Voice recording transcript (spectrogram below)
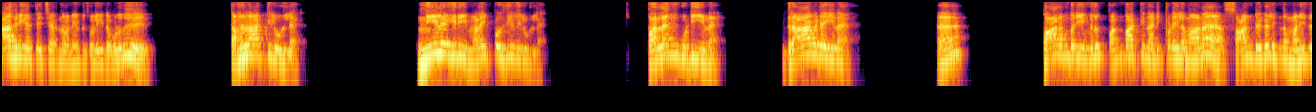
நாகரிகத்தை சேர்ந்தவன் என்று சொல்லுகிற பொழுது தமிழ்நாட்டில் உள்ள நீலகிரி மலைப்பகுதிகளில் உள்ள பழங்குடியின திராவிட இன பாரம்பரியங்களும் பண்பாட்டின் அடிப்படையிலுமான சான்றுகள் இந்த மனித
